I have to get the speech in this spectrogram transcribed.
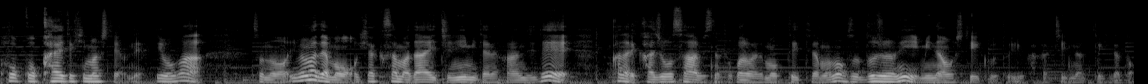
ー、方向を変えてきましたよね。要は、その、今までもお客様第一にみたいな感じで、かなり過剰サービスなところまで持っていってたものを、その徐々に見直していくという形になってきたと。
